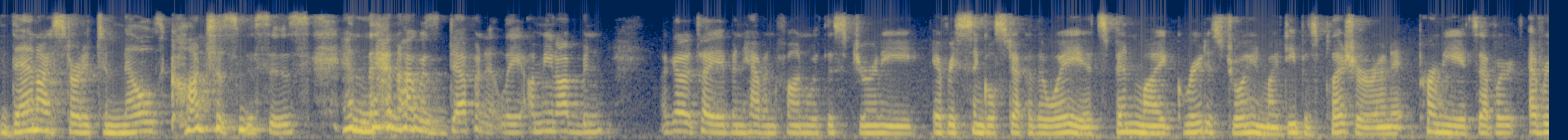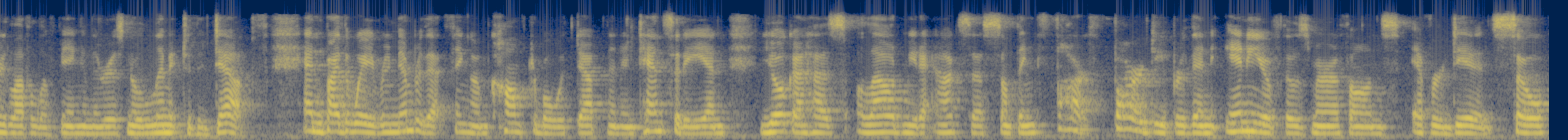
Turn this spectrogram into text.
then I started to meld consciousnesses. And then I was definitely, I mean, I've been I got to tell you, I've been having fun with this journey every single step of the way. It's been my greatest joy and my deepest pleasure, and it permeates every every level of being, and there is no limit to the depth. And by the way, remember that thing: I'm comfortable with depth and intensity, and yoga has allowed me to access something far, far deeper than any of those marathons ever did. So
